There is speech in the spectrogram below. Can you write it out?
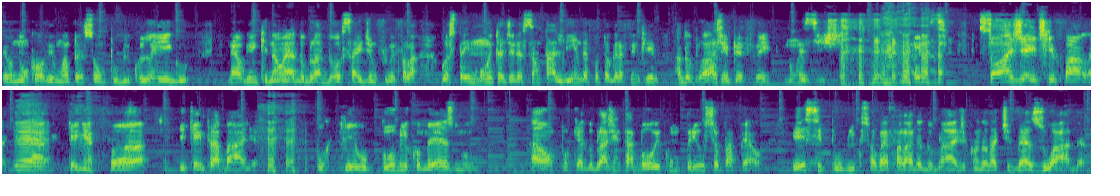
Eu nunca ouvi uma pessoa, um público leigo, né, alguém que não é dublador, sair de um filme e falar: gostei muito, a direção tá linda, a fotografia incrível, a dublagem é perfeita. Não existe. Só a gente que fala, que é. Tá, quem é fã e quem trabalha. Porque o público mesmo, não, porque a dublagem tá boa e cumpriu o seu papel. Esse público só vai falar da dublagem quando ela estiver zoada.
